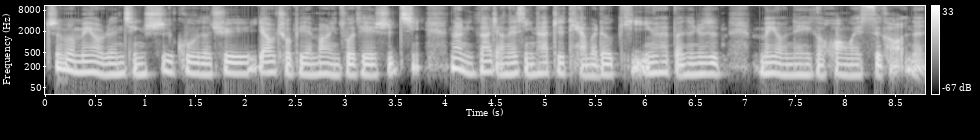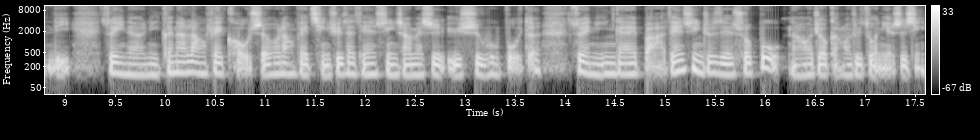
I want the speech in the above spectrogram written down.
这么没有人情世故的去要求别人帮你做这些事情？那你跟他讲这些事情，他就听不 k e y，因为他本身就是没有那个换位思考的能力。所以呢，你跟他浪费口舌或浪费情绪在这件事情上面是于事无补的。所以你应该把这件事情就直接说不，然后就赶快去做你的事情，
